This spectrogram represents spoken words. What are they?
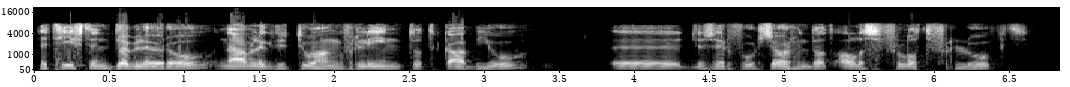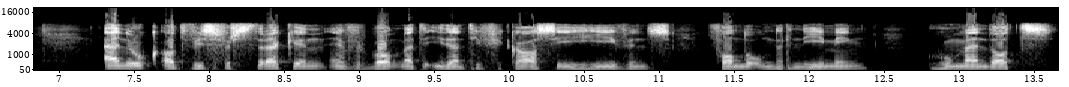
Het heeft een dubbele rol, namelijk de toegang verlenen tot KBO, eh, dus ervoor zorgen dat alles vlot verloopt. En ook advies verstrekken in verband met de identificatiegegevens van de onderneming, hoe men dat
